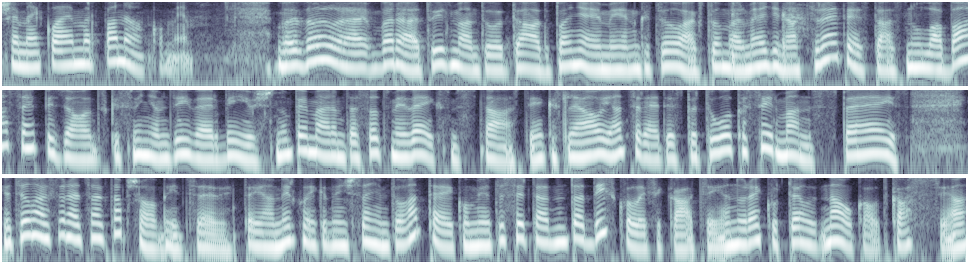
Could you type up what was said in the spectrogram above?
šie meklējumi ar panākumiem. Vai vēl varētu izmantot tādu paņēmienu, ka cilvēks tomēr mēģina atcerēties tās nu, labās epizodes, kas viņam dzīvē ir bijušas, nu, piemēram, tā saucamie veiksmes stāstie, kas ļauj atcerēties par to, kas ir manas spējas. Jo cilvēks varētu sākt apšaubīt sevi tajā mirklī, kad viņš saņem to atteikumu, jo tas ir tāda, nu, tāda diskvalifikācija, nu, rekur tev nav kaut kas, jā,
